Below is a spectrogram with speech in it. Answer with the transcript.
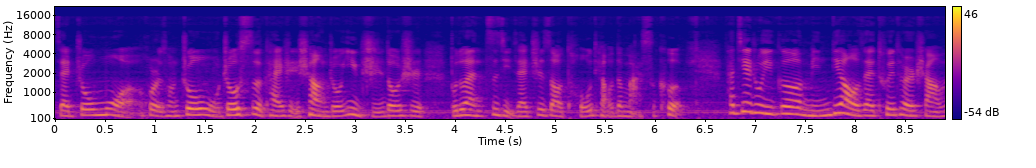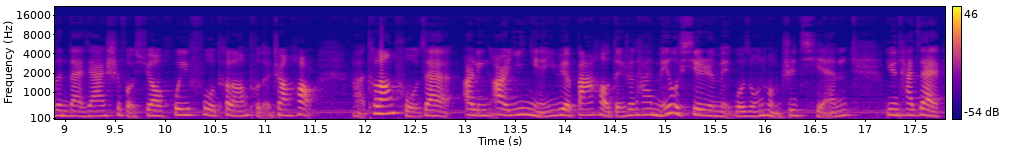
在周末或者从周五、周四开始，上周一直都是不断自己在制造头条的马斯克。他借助一个民调在 Twitter 上问大家是否需要恢复特朗普的账号。啊，特朗普在二零二一年一月八号，等于说他还没有卸任美国总统之前，因为他在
